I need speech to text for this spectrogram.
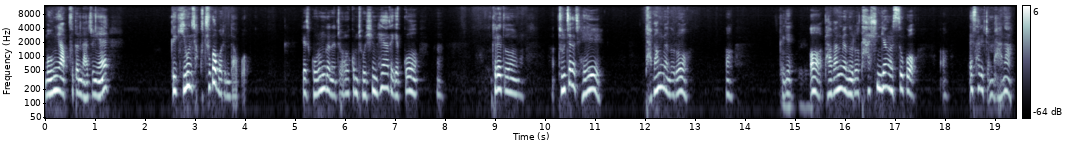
몸이 아프든 나중에 그 기운이 자꾸 죽어버린다고. 그래서 그런 거는 조금 조심해야 되겠고, 어, 그래도 둘째가 제일 다방면으로, 어, 그게, 어, 다방면으로 다 신경을 쓰고, 어, 애살이 좀 많아.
